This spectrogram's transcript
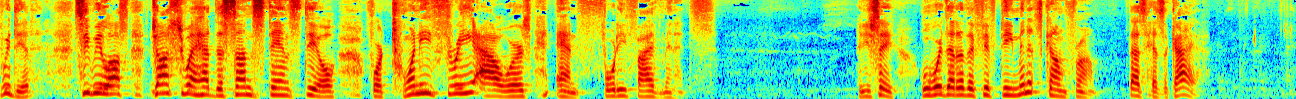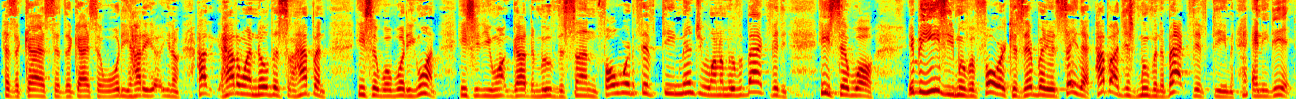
we did. See, we lost, Joshua had the sun stand still for 23 hours and 45 minutes. And you say, well, where'd that other 15 minutes come from? That's Hezekiah. Hezekiah said, the guy said, well, what do you, how do you, you know, how, how do I know this will happen? He said, well, what do you want? He said, you want God to move the sun forward 15 minutes? You want to move it back 15? He said, well, it'd be easy to move it forward because everybody would say that. How about just moving it back 15? And he did.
